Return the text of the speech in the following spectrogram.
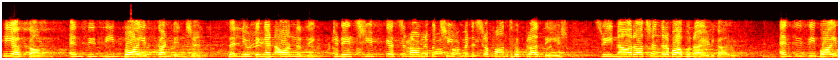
Here comes NCC Boys contingent, saluting and honoring today's Chief Guest and Honorable Chief Minister of Andhra Pradesh, Sri Nara Chandrababu Naidu Garu. NCC Boys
